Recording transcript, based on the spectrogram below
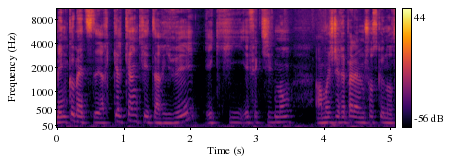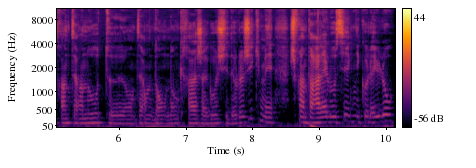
mais une comète, c'est-à-dire quelqu'un qui est arrivé et qui effectivement alors moi je dirais pas la même chose que notre internaute euh, en termes d'an- d'ancrage à gauche idéologique, mais je ferai un parallèle aussi avec Nicolas Hulot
